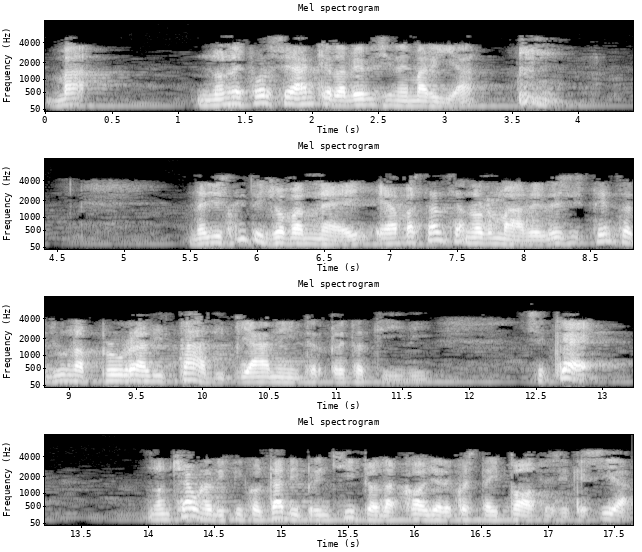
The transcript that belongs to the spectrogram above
Ma non è forse anche la Vergine Maria negli scritti giovannei è abbastanza normale l'esistenza di una pluralità di piani interpretativi, sicché non c'è una difficoltà di principio ad accogliere questa ipotesi che sia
